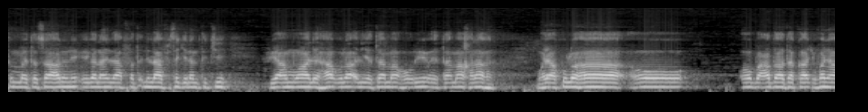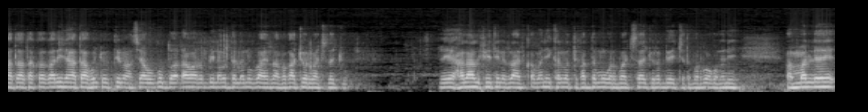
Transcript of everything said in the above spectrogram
ثم يتساهل نقل إيه نلافس جنمتك في أموال هؤلاء اليتامى هوري يتامى خلاها ويأكلها أو أو بعضا تكاج فنعتا تكاغرين عتا هنجبت مع سياق قد وقال ربنا مدى لنو الله الرافقات شور باش تجو حلال فيتين الرافقة بني كلمة تقدموا ورباش تجو ربي يتبرو godhanii. ammallee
